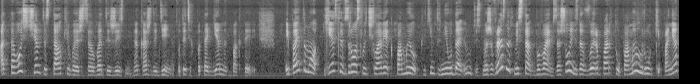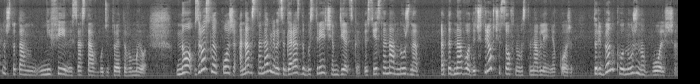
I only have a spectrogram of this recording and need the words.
от того, с чем ты сталкиваешься в этой жизни да, каждый день, от вот этих патогенных бактерий. И поэтому, если взрослый человек помыл каким-то неудачным, ну, то есть мы же в разных местах бываем, зашел, я не знаю, в аэропорту, помыл руки, понятно, что там не фейный состав будет у этого мыла. Но взрослая кожа, она восстанавливается гораздо быстрее, чем детская. То есть если нам нужно от 1 до 4 часов на восстановление кожи, то ребенку нужно больше.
